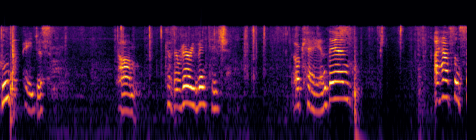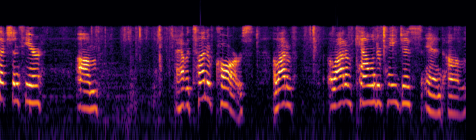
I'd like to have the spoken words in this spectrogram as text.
glue book pages. Because um, they're very vintage. Okay, and then I have some sections here um, I have a ton of cars, a lot of a lot of calendar pages, and um,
